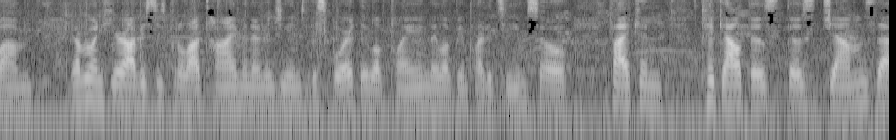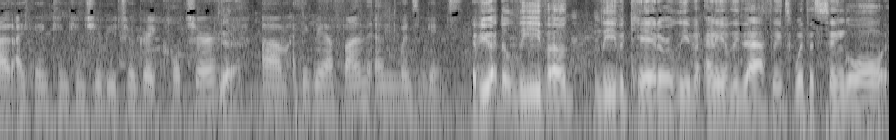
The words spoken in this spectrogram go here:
um, everyone here obviously has put a lot of time and energy into the sport. They love playing, they love being part of the team. So if I can pick out those those gems that I think can contribute to a great culture. Yeah. Um, I think we have fun and win some games. If you had to leave a leave a kid or leave any of these athletes with a single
